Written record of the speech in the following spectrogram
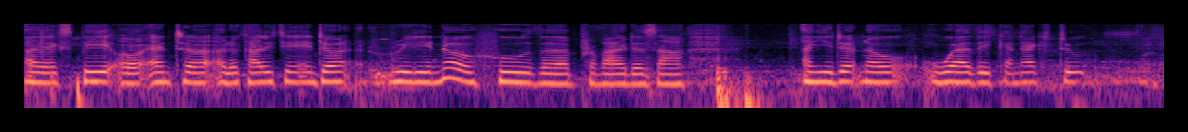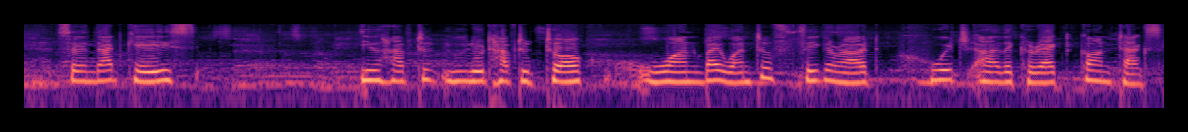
IXP or enter a locality and don't really know who the providers are and you don't know where they connect to. So in that case, you have to you would have to talk one by one to figure out which are the correct contacts.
